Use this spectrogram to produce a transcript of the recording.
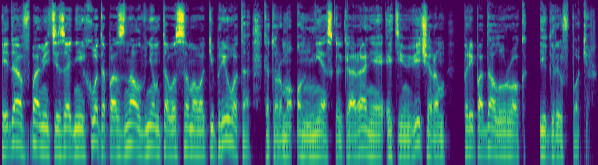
и, дав памяти задний ход, опознал в нем того самого киприота, которому он несколько ранее этим вечером преподал урок игры в покер.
